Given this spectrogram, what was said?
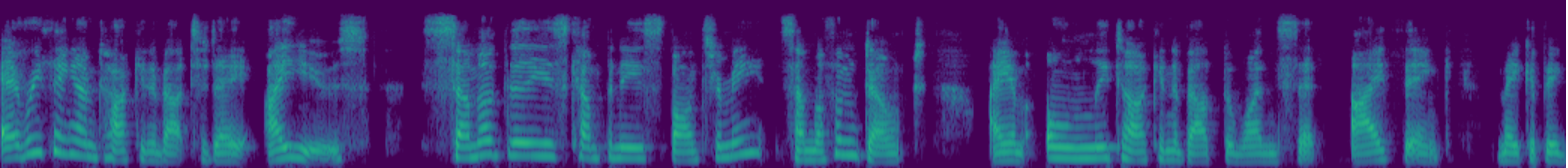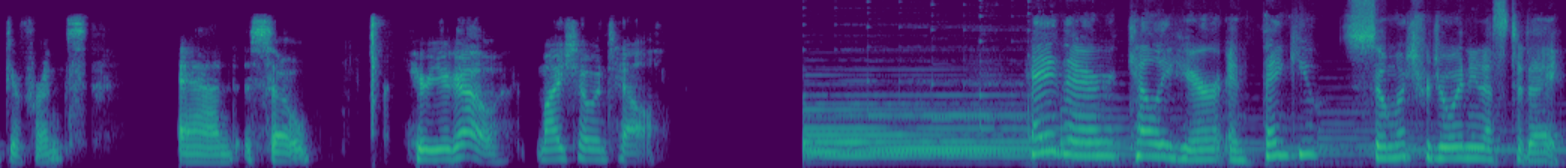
everything I'm talking about today I use. Some of these companies sponsor me, some of them don't. I am only talking about the ones that I think make a big difference. And so here you go, my show and tell. Hey there, Kelly here, and thank you so much for joining us today.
